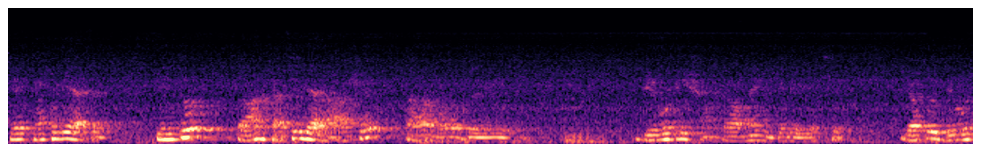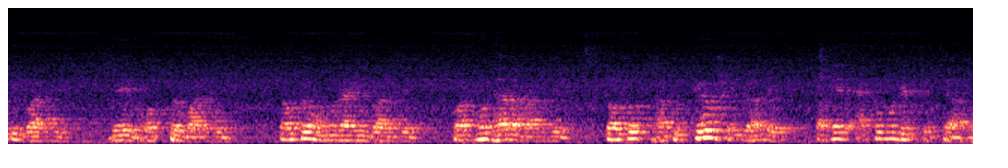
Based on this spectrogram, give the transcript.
সে ঠাকুরই আছে। কিন্তু তার কাছে যারা আসে, তারা বড় হয়ে গেছে। দেবটির সংখ্যা অনেক বেড়ে গেছে। যত দেবতী বাড়বে, যে ভক্ত বাড়বে, তত অনুরাগী বাড়বে, কর্মধারা বাড়বে, তত ঠাকুরকেও সেইভাবে তাদের অ্যাকোমোডেট করতে হবে।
